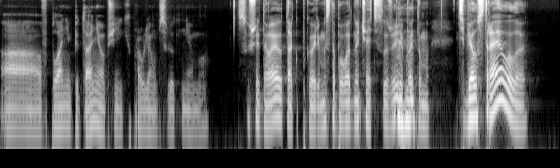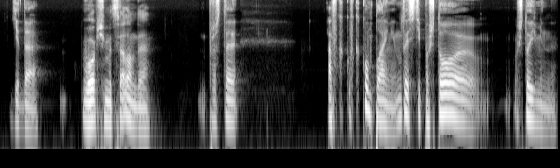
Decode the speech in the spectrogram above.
а в плане питания вообще никаких проблем абсолютно не было. Слушай, давай вот так поговорим. Мы с тобой в одной части служили, Мгм. поэтому тебя устраивала еда? В общем и целом, да. Просто... А в, как- в каком плане? Ну, то есть, типа, что... Что именно?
